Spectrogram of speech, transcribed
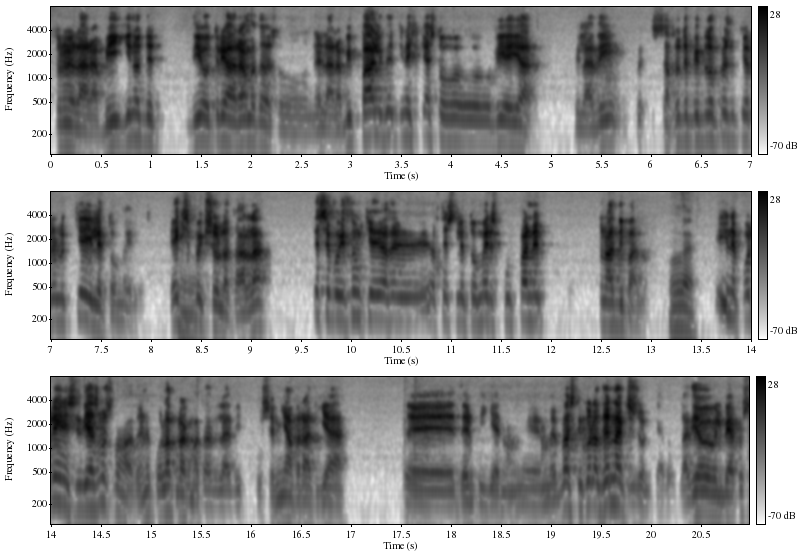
στον Ελαραμπή. Γίνονται δύο-τρία ράματα στον Ελαραμπή. Πάλι δεν την έχει πιάσει το VAR. Δηλαδή, σε αυτό το επίπεδο παίζουν και ρόλο και οι λεπτομέρειες. Έχεις παίξει όλα τα άλλα. Δεν σε βοηθούν και αυτές οι λεπτομέρειες που πάνε στον αντίπαλο. Ναι. Είναι πολύ είναι συνδυασμός πραγμάτων. Είναι πολλά πράγματα δηλαδή που σε μια βραδιά ε, δεν πηγαίνουν. Ε, με βάση την εικόνα δεν άξιζε ο Ολυμπιακός. Δηλαδή ο Ολυμπιακός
